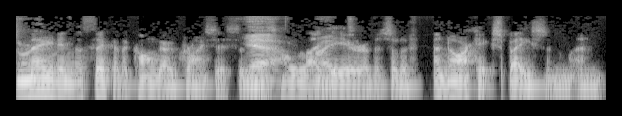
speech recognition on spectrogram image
made in the thick of the Congo crisis, and this Yeah, whole right. idea of a sort of anarchic space, and and,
